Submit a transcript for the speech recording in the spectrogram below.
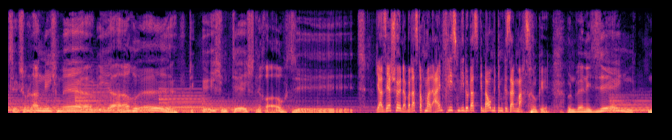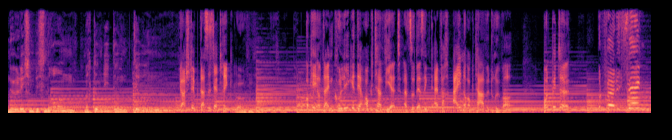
zählt schon lang nicht mehr die Jahre, die ich im dichten Rauch sitz. Ja, sehr schön, aber lass doch mal einfließen, wie du das genau mit dem Gesang machst. Okay. Und wenn ich sing, nöl ich ein bisschen rum, mach dumm die dumm dumm. Ja, stimmt, das ist der Trick. Ja. Okay, und dein Kollege, der oktaviert, also der singt einfach eine Oktave drüber. Und bitte. Und wenn ich sing,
